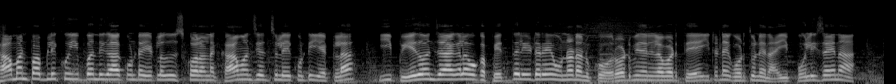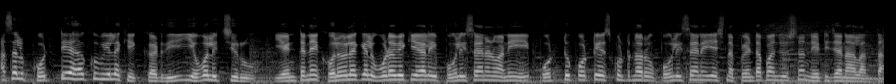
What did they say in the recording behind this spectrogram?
కామన్ పబ్లిక్ ఇబ్బంది కాకుండా ఎట్లా చూసుకోవాలన్న కామన్ సెన్స్ లేకుంటే ఎట్లా? ఈ పేదోని జాగలో ఒక పెద్ద లీడరే ఉన్నాడు అనుకో రోడ్డు మీద నిలబడితే ఇటనే కొడుతుండేనా? ఈ పోలీస్ అయినా అసలు కొట్టే హక్కు వీళ్ళకి ఎక్కడిది? ఎవరు ఇచ్చిర్రు? వెంటనే కొలువులకెళ్ళి ఊడవికేయాలి ఈ పోలీస్ అయినను అని పొట్టు పొట్టు వేసుకుంటున్నారు పోలీస్ అయినా చేసిన పెంట పని చూసిన నెటి జనాలంతా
